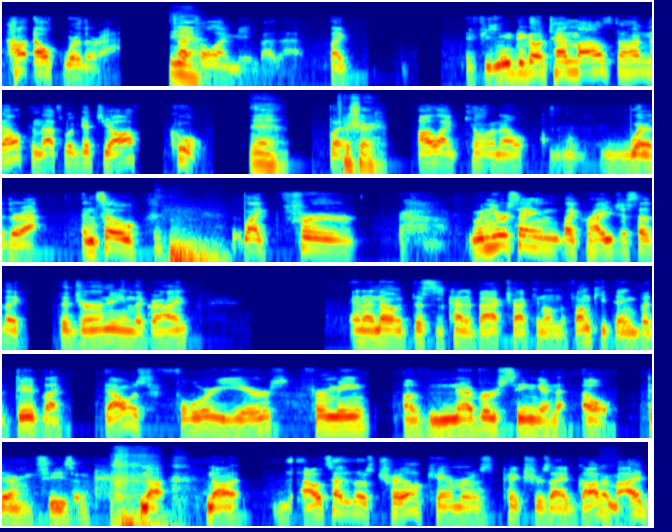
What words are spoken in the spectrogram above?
hunt elk where they're at. That's yeah, all I mean by that. Like, if you need to go 10 miles to hunt an elk and that's what gets you off, cool. yeah, But for sure. I like killing elk where they're at. And so, like for when you were saying like how you just said like the journey and the grind, and I know this is kind of backtracking on the funky thing, but dude, like that was four years for me of never seeing an elk during season. not not outside of those trail cameras pictures I had got him. I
